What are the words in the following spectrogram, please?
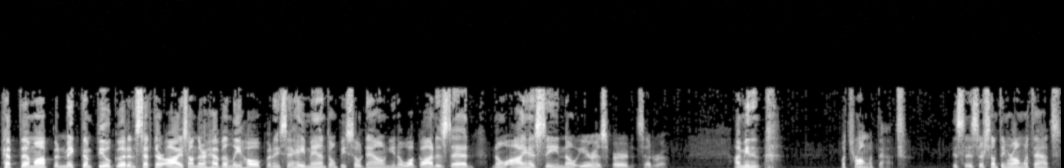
pep them up and make them feel good and set their eyes on their heavenly hope. And they say, hey, man, don't be so down. You know what God has said? No eye has seen, no ear has heard, etc. I mean, what's wrong with that? Is, is there something wrong with that?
